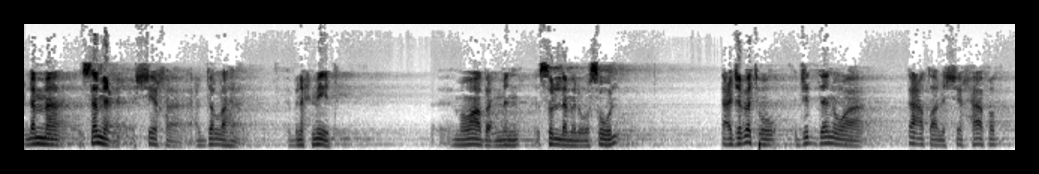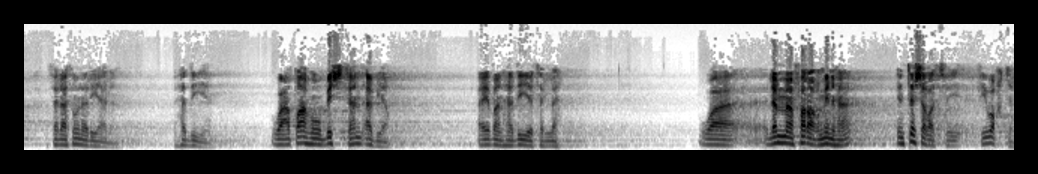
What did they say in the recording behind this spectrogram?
لما سمع الشيخ عبد الله بن حميد مواضع من سلم الوصول أعجبته جدا وأعطى للشيخ حافظ ثلاثون ريالا هدية وأعطاه بشتا أبيض أيضا هدية له. ولما فرغ منها انتشرت في في وقته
